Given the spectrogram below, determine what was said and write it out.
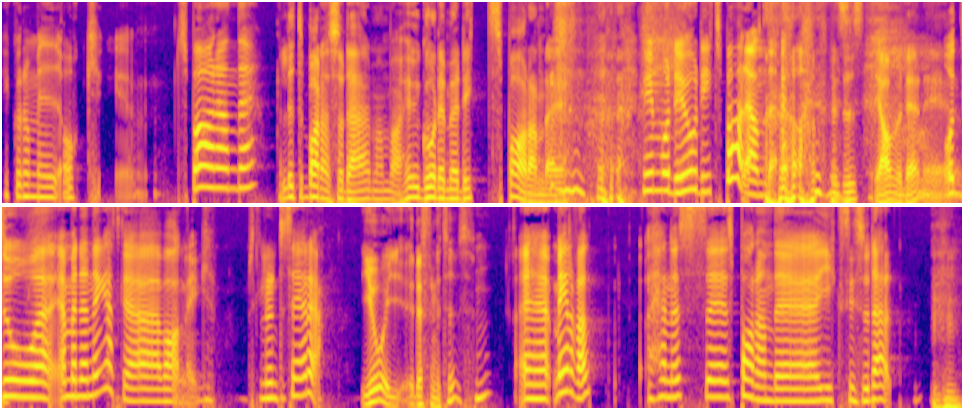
ekonomi och eh, Sparande. Lite bara sådär, man bara, hur går det med ditt sparande? Hur mår du och ditt sparande? ja, precis. Ja, men den är... Och då, ja men den är ganska vanlig. Skulle du inte säga det? Jo, definitivt. Eh, men i alla fall, hennes eh, sparande gick sådär. Mhm.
